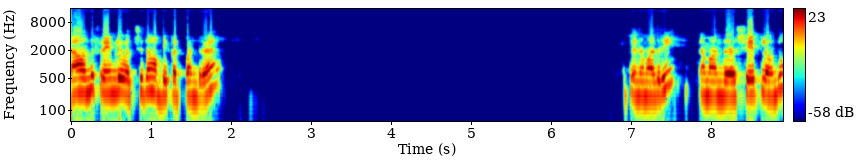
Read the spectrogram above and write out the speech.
நான் வந்து ஃப்ரேம்ல வச்சு தான் அப்படியே கட் பண்றேன். இப்போ இந்த மாதிரி நம்ம அந்த ஷேப்ல வந்து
